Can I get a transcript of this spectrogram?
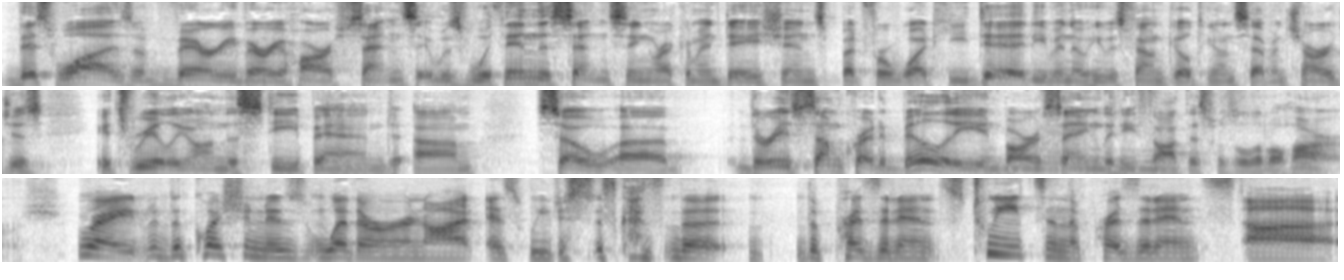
this was a very, very harsh sentence. It was within the sentencing recommendations, but for what he did, even though he was found guilty on seven charges, it's really on the steep end. Um, so uh, there is some credibility in Barr saying that he thought this was a little harsh. Right. The question is whether or not, as we just discussed, the the president's tweets and the president's uh,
